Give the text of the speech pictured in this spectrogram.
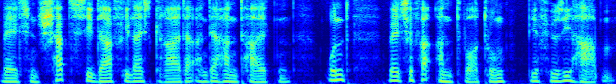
welchen Schatz Sie da vielleicht gerade an der Hand halten und welche Verantwortung wir für Sie haben.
